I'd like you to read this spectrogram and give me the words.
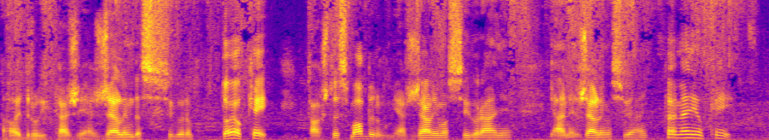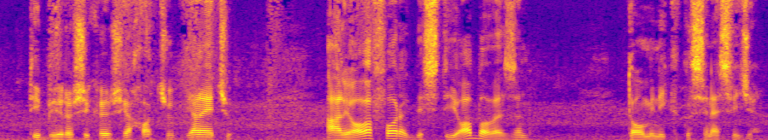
a ovaj drugi kaže, ja želim da se siguram, to je okej. Okay. Kao što je s mobilom, ja želim osiguranje, ja ne želim osiguranje, to je meni okej. Okay. Ti biraš i kažeš, ja hoću, ja neću. Ali ova fora gde si ti obavezan, to mi nikako se ne sviđa.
